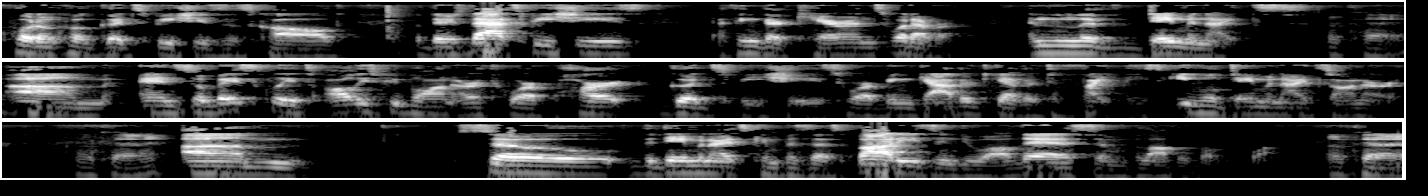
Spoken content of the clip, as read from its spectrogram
quote unquote good species is called, but there's that species. I think they're Karens, whatever. And then there's Daemonites. Okay. Um, and so basically, it's all these people on Earth who are part good species who are being gathered together to fight these evil Daemonites on Earth. Okay. Um, so the Daemonites can possess bodies and do all this and blah blah blah blah blah Okay.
